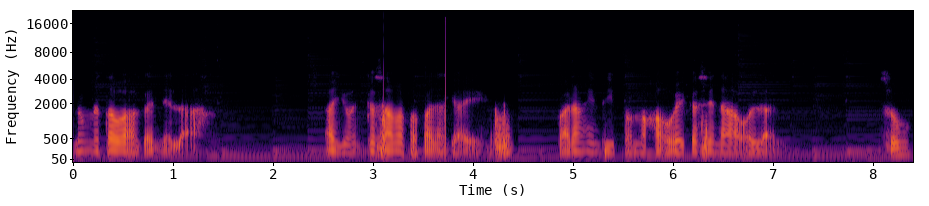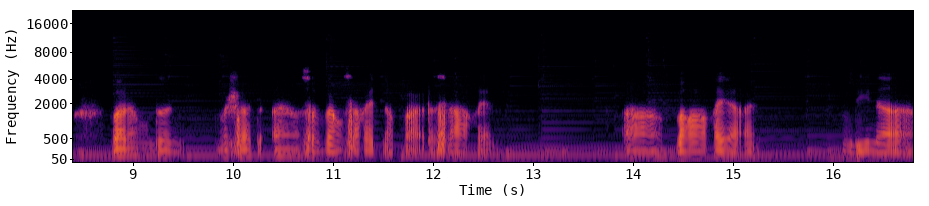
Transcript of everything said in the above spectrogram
Nung natawagan nila, ayun, kasama pa pala guy. Parang hindi pa makauwi kasi naulan. So, parang dun, masyad, uh, sobrang sakit na para sa akin. Ah, baka kaya hindi na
